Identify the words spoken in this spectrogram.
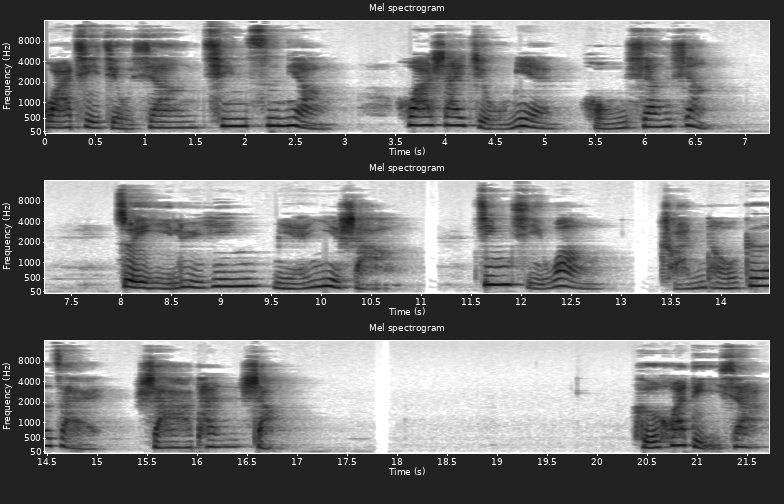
花气酒香青丝酿，花筛酒面红相向。醉倚绿阴眠一晌，惊起望，船头搁在沙滩上。荷花底下，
